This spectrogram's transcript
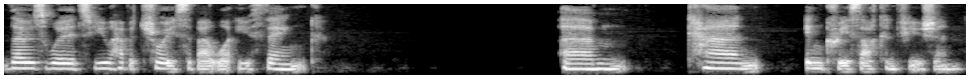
those words you have a choice about what you think um, can increase our confusion.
